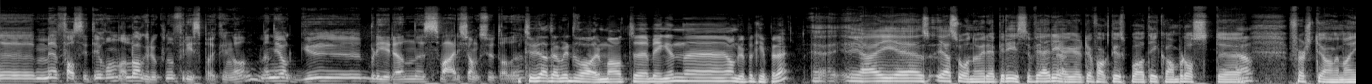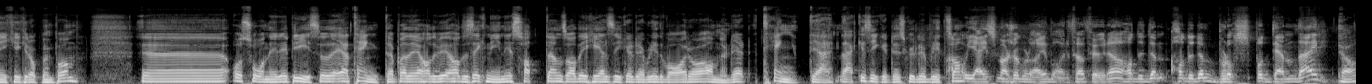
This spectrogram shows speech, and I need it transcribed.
eh, med fasit i hånd, han lager jo ikke noe frispark engang, men jaggu blir det en svær sjanse ut av det. Tror du at det har blitt varmat, eh, Bingen? Eh, Angrep på keeper der? Jeg, jeg så noe reprise, for jeg reagerte faktisk på at ikke han blåste ja. første gangen han gikk i kroppen på han. Uh, og så den i reprise. Jeg tenkte på det, hadde, vi, hadde Seknini satt den, så hadde helt sikkert det blitt var og annullert. Tenkte jeg. Det er ikke sikkert det skulle blitt sånn. Ja, og jeg som er så glad i var fra før hadde de, hadde de blåst på den der, ja.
